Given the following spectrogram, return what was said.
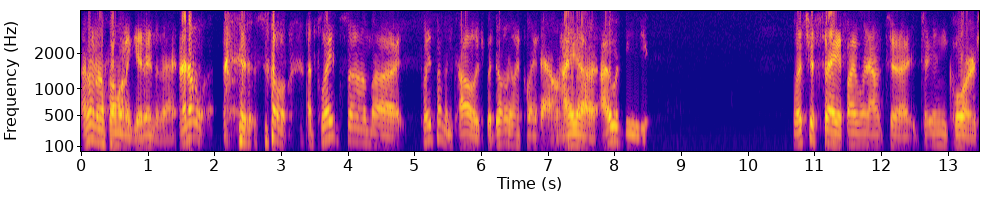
I don't know if I want to get into that. I don't. so I played some uh, played some in college, but don't really play now. I uh, I would be. Let's just say if I went out to to any course,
